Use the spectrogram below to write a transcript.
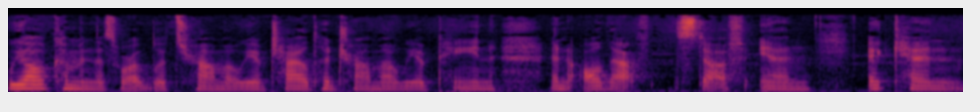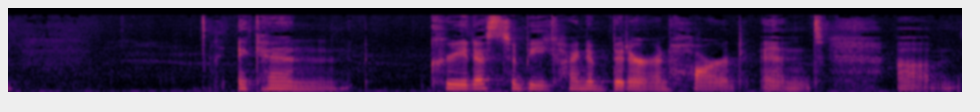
we all come in this world with trauma. We have childhood trauma, we have pain, and all that stuff. And it can, it can create us to be kind of bitter and hard and um,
